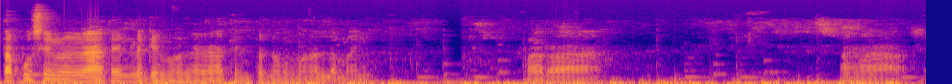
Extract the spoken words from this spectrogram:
Tapusin muna natin. Lagyan muna natin to ng mga laman. Para, hindi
